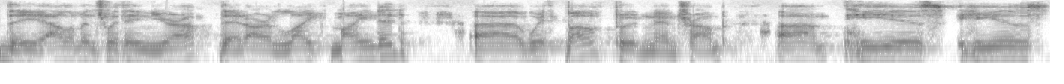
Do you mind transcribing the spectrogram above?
the elements within Europe that are like-minded uh, with both Putin and Trump. Um, he is he is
